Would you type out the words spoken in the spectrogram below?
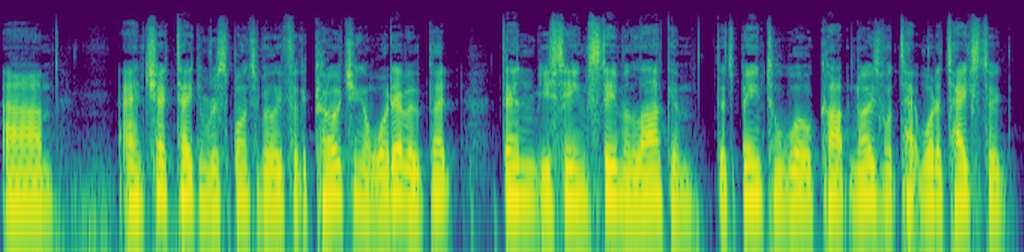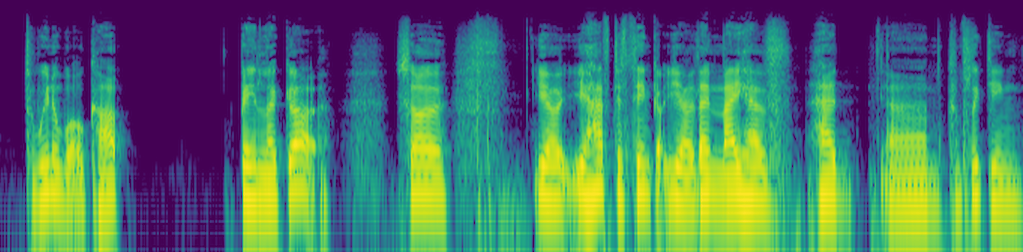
um, and Cheika taking responsibility for the coaching or whatever, but then you're seeing Stephen Larkham that's been to a World Cup, knows what ta- what it takes to, to win a World Cup, being let go. So, you know, you have to think, you know, they may have had um, conflicting,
